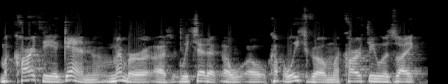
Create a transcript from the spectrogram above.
McCarthy, again, remember, uh, we said a, a, a couple weeks ago, McCarthy was like,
